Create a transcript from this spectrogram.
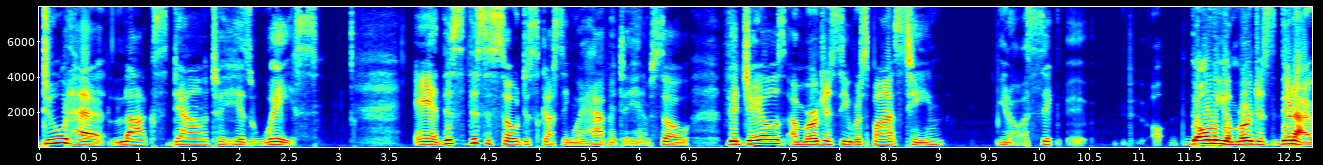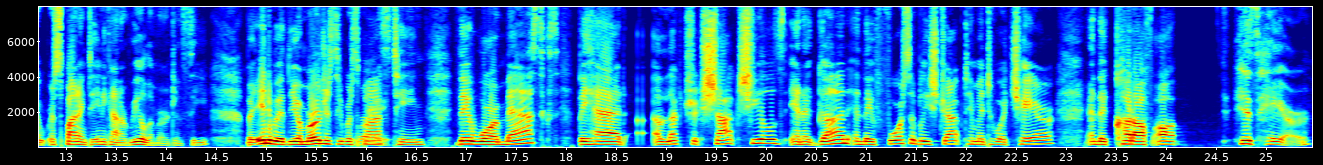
dude had locks down to his waist. And this this is so disgusting what happened to him. So the jail's emergency response team, you know, a sick the only emergency they're not responding to any kind of real emergency but anyway the emergency response Right. team they wore masks they had electric shock shields and a gun and they forcibly strapped him into a chair and they cut off all his hair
